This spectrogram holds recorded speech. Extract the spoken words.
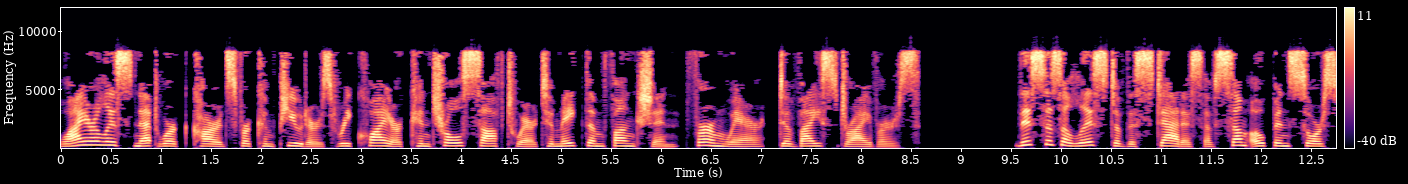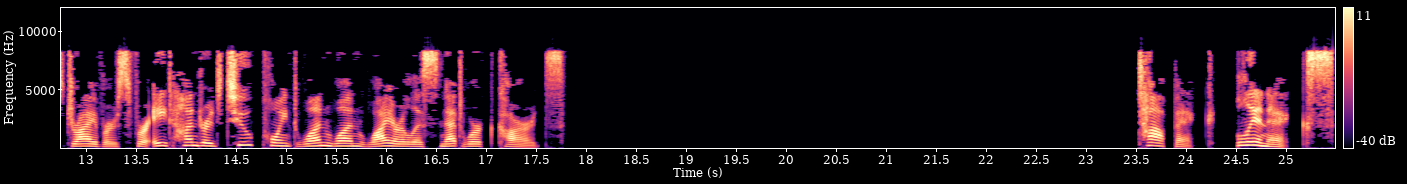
Wireless network cards for computers require control software to make them function firmware, device drivers. This is a list of the status of some open-source drivers for 802.11 wireless network cards. Linux.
